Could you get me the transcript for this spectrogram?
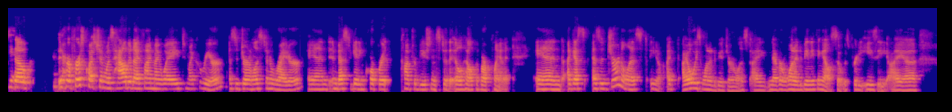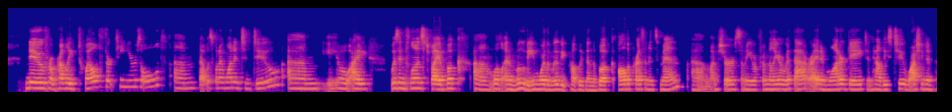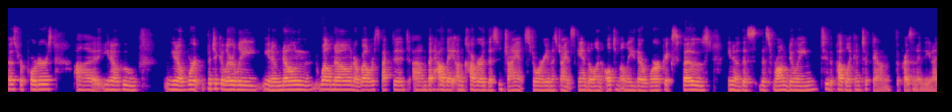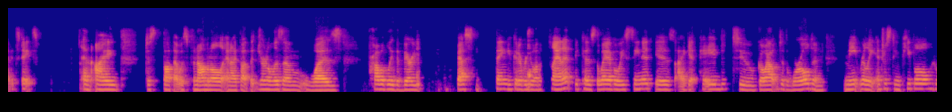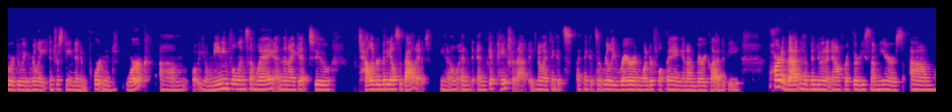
Yeah. So her first question was how did I find my way to my career as a journalist and a writer and investigating corporate contributions to the ill health of our planet. And I guess as a journalist, you know, I, I always wanted to be a journalist. I never wanted to be anything else. So it was pretty easy. I uh, knew from probably 12, 13 years old, um, that was what I wanted to do. Um, you know, I was influenced by a book, um, well, and a movie, more the movie probably than the book, All the President's Men. Um, I'm sure some of you are familiar with that, right? And Watergate and how these two Washington Post reporters, uh, you know, who you know weren't particularly you know known well known or well respected um, but how they uncovered this giant story and this giant scandal and ultimately their work exposed you know this this wrongdoing to the public and took down the president of the united states and i just thought that was phenomenal. And i thought that journalism was probably the very best thing you could ever do on the planet because the way I've always seen it is I get paid to go out into the world and meet really interesting people who are doing really interesting and important work, um, you know, meaningful in some way, and then I get to tell everybody else about it, you know, and and get paid for that. You know, I think it's I think it's a really rare and wonderful thing, and I'm very glad to be part of that and have been doing it now for 30 some years. Um,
